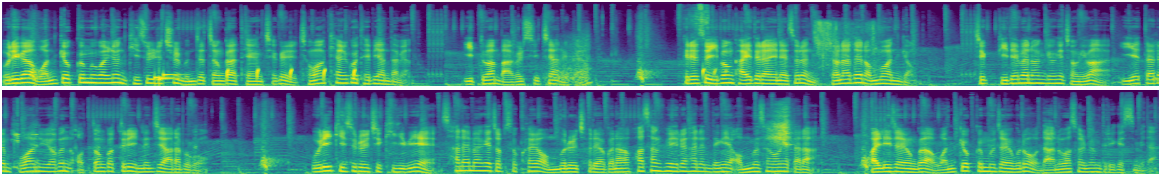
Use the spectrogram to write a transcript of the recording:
우리가 원격 근무 관련 기술 유출 문제점과 대응책을 정확히 알고 대비한다면 이 또한 막을 수 있지 않을까요? 그래서 이번 가이드라인에서는 변화된 업무 환경, 즉 비대면 환경의 정의와 이에 따른 보안 위협은 어떤 것들이 있는지 알아보고 우리 기술을 지키기 위해 사내망에 접속하여 업무를 처리하거나 화상 회의를 하는 등의 업무 상황에 따라 관리자용과 원격 근무자용으로 나누어 설명드리겠습니다.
